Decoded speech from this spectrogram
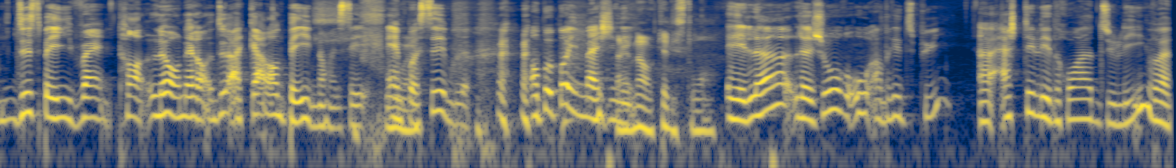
10 pays, 20, 30, là, on est rendu à 40 pays. Non, c'est hein. impossible. On peut pas imaginer. Ben non, quelle histoire. Et là, le jour où André Dupuis a acheté les droits du livre,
